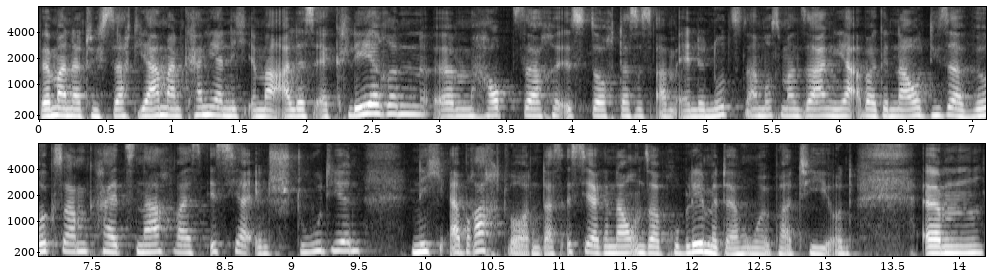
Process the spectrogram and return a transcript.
wenn man natürlich sagt, ja, man kann ja nicht immer alles erklären, ähm, Hauptsache ist doch, dass es am Ende Ende nutzt, dann muss man sagen, ja, aber genau dieser Wirksamkeitsnachweis ist ja in Studien nicht erbracht worden. Das ist ja genau unser Problem mit der Homöopathie. Und ähm,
